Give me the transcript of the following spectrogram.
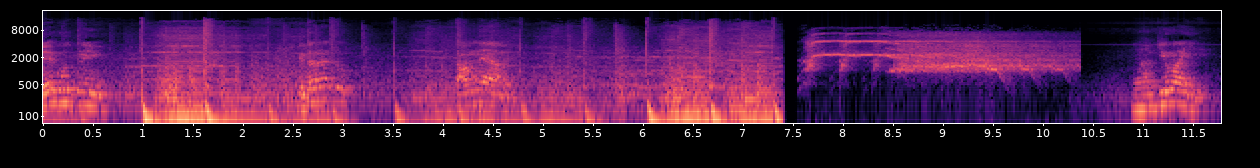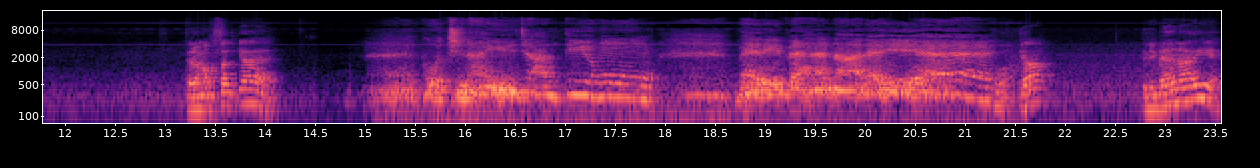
ये भूत नहीं। किधर है तू। सामने आ मैं। यहाँ क्यों आई है? तेरा मकसद क्या है? कुछ नहीं। जानती हूँ। मेरी बहन आ रही है। क्या? तेरी बहन आ रही है?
